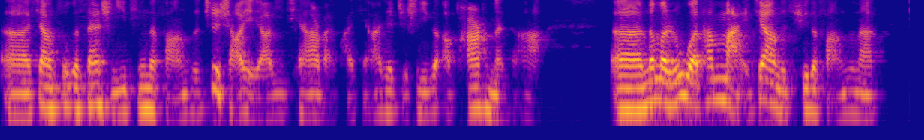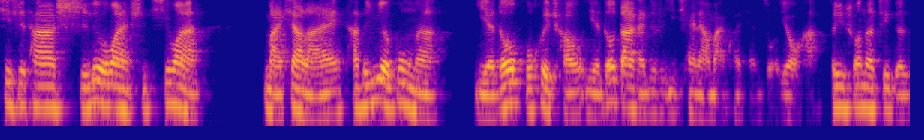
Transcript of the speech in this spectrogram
呃，像租个三室一厅的房子，至少也要一千二百块钱，而且只是一个 apartment 啊，呃，那么如果他买这样的区的房子呢，其实他十六万、十七万买下来，他的月供呢也都不会超，也都大概就是一千两百块钱左右哈。所以说呢，这个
